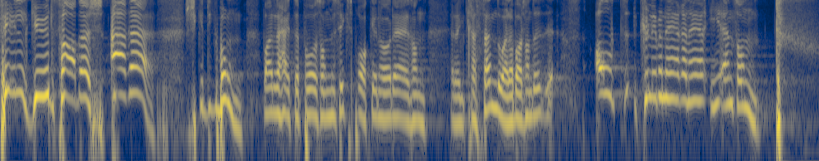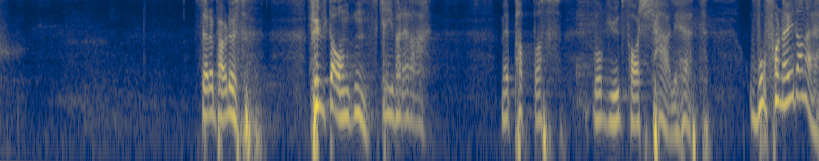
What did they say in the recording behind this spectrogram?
til Gud Faders ære. Skidibom, hva er det det heter på sånn musikkspråket? når det Er sånn, er det en crescendo? Er bare sånn, det, alt kulminerer ned i en sånn Så er det Paulus, fylt av ånden, skriver det der. Med pappas, vår Gud, fars kjærlighet. Hvor fornøyd han er.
